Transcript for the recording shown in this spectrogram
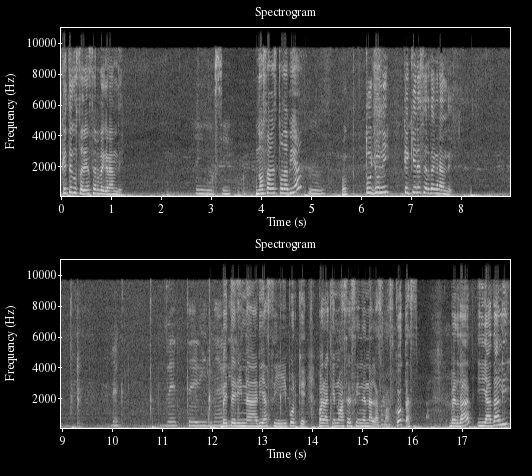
¿Qué te gustaría hacer de grande? Ay, no sé. ¿No sabes todavía? No. ¿Tú, Juni? ¿Qué quieres ser de grande? Ve- Veterinaria. Veterinaria, sí, porque para que no asesinen a las mascotas. ¿Verdad? ¿Y a Dali?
